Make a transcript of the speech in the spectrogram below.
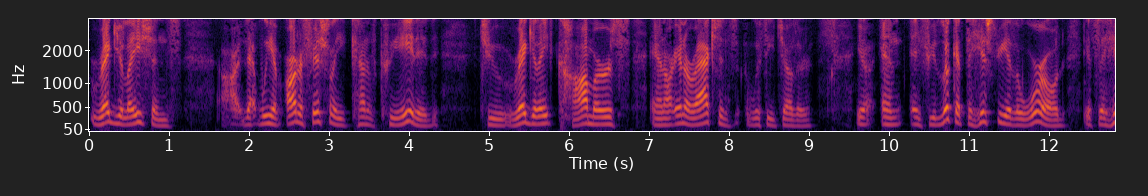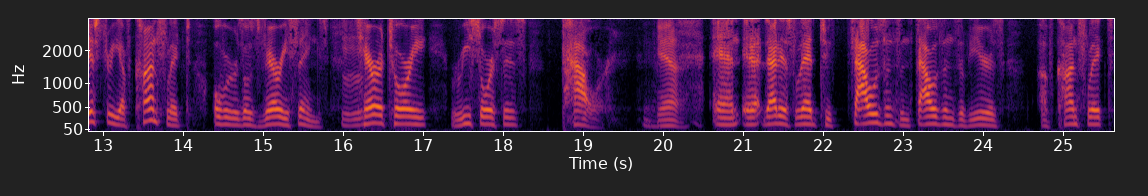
regulations are, that we have artificially kind of created to regulate commerce and our interactions with each other. You know, and if you look at the history of the world, it's a history of conflict over those very things: territory, resources, power, Yeah. and uh, that has led to thousands and thousands of years of conflict,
